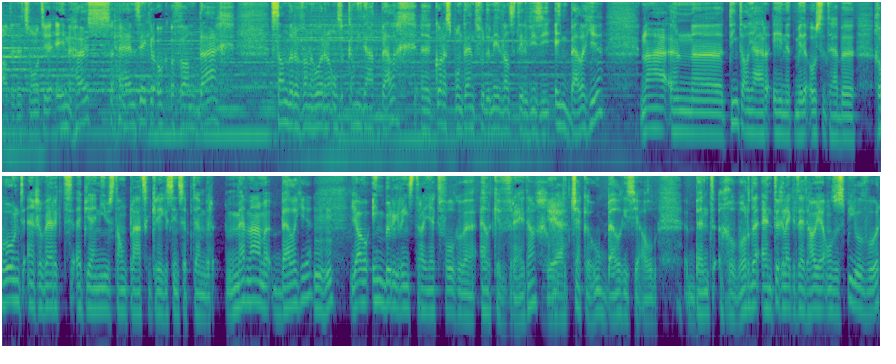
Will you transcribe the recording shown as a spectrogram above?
Altijd het zonnetje in huis. En zeker ook vandaag. Sander van Horen, onze kandidaat Belg, eh, correspondent voor de Nederlandse televisie in België. Na een uh, tiental jaar in het Midden-Oosten te hebben gewoond en gewerkt, heb jij een nieuwe standplaats gekregen sinds september. Met name België. Mm -hmm. Jouw inburgeringstraject volgen we elke vrijdag. Yeah. Om te checken hoe Belgisch je al bent geworden. En tegelijkertijd hou jij onze spiegel voor.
